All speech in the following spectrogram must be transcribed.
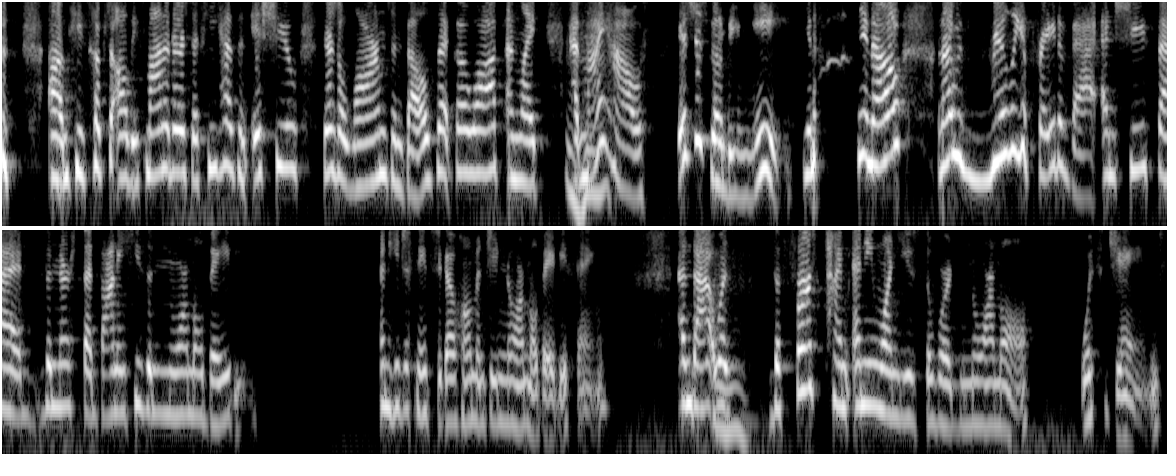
um, he's hooked to all these monitors. If he has an issue, there's alarms and bells that go off. And like mm-hmm. at my house, it's just going to be me, you know, you know? And I was really afraid of that. And she said, the nurse said, Bonnie, he's a normal baby and he just needs to go home and do normal baby things. And that was mm. the first time anyone used the word normal with James.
